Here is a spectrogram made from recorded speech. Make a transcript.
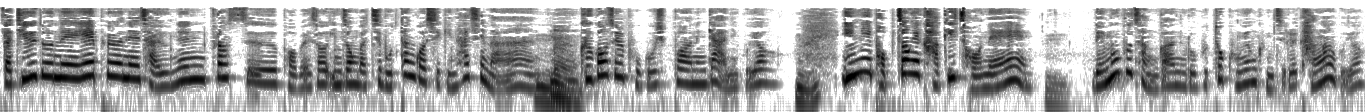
그러니까 디우도네의 표현의 자유는 프랑스 법에서 인정받지 못한 것이긴 하지만 네. 그것을 보고 싶어하는 게 아니고요. 이미 법정에 가기 전에 내무부 장관으로부터 공연 금지를 당하고요.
